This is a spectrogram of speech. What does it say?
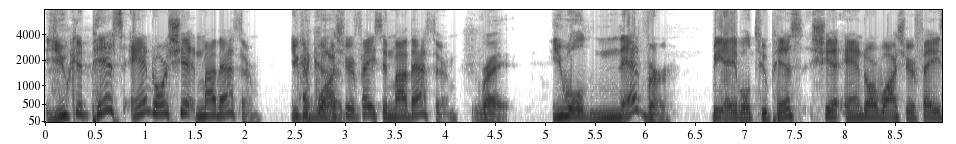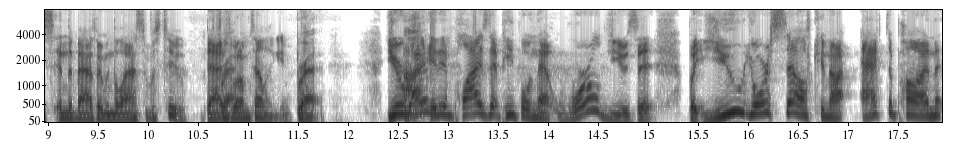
you could piss and or shit in my bathroom. You could I wash your face in my bathroom. right You will never be able to piss, shit, and or wash your face in the bathroom in The Last of Us 2. That is Brett. what I'm telling you. brett You're right. I'm- it implies that people in that world use it, but you yourself cannot act upon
